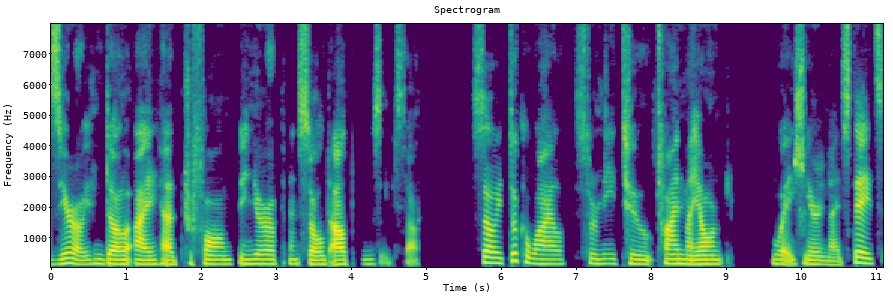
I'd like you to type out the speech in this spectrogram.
zero, even though I had performed in Europe and sold albums and stuff. So it took a while for me to find my own way here in the United States.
